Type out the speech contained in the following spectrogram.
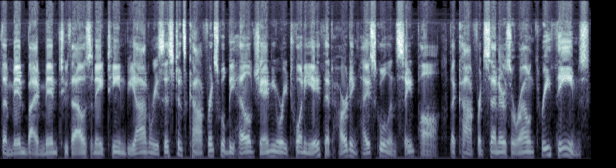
The Min by Min 2018 Beyond Resistance Conference will be held January 28th at Harding High School in St. Paul. The conference centers around three themes,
